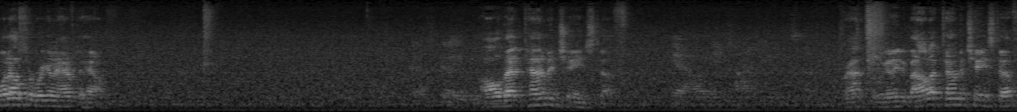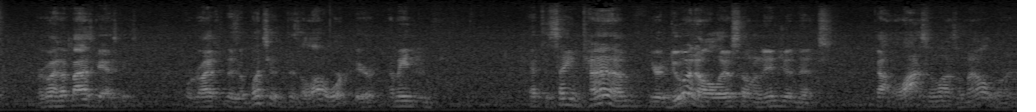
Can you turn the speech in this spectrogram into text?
What else are we gonna have to have? All that time and chain stuff, Yeah, all the time right? So we're gonna need to buy all that time and chain stuff. We're gonna have to buy his gaskets. We're gonna have, there's a bunch of, there's a lot of work there. I mean, at the same time, you're doing all this on an engine that's got lots and lots of miles on it.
